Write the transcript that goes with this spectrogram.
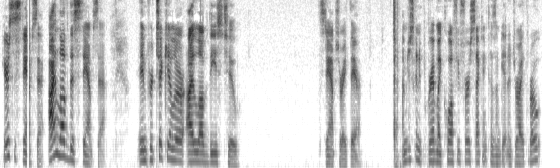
here's the stamp set. I love this stamp set. In particular, I love these two stamps right there. I'm just going to grab my coffee for a second because I'm getting a dry throat.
